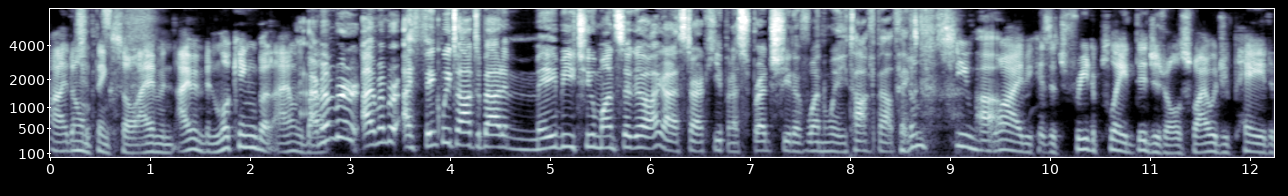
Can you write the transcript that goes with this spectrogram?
I don't think so. I haven't. I haven't been looking, but I only. I remember. It. I remember. I think we talked about it maybe two months ago. I gotta start keeping a spreadsheet of when we talked about things. I don't see uh, why because it's free to play digital. So why would you pay to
